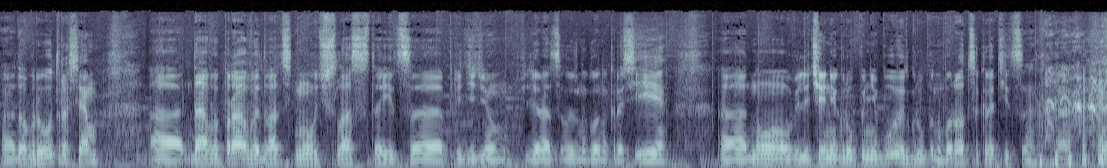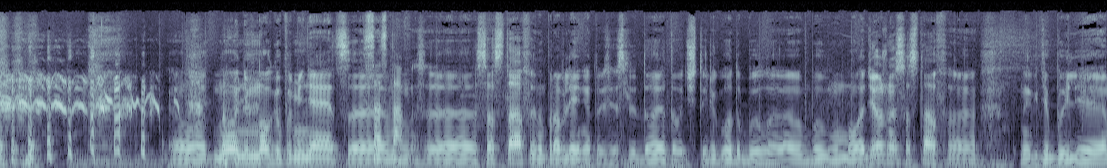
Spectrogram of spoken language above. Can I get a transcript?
А, Доброе утро всем. Да, вы правы, 27 числа состоится президиум Федерации лыжных гонок России, но увеличения группы не будет, группа, наоборот, сократится. Вот. Но немного поменяется Состав. э, состав и направление. То есть, если до этого 4 года было, был молодежный состав, э, где были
